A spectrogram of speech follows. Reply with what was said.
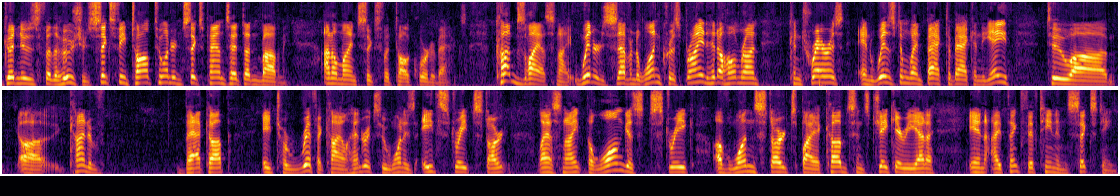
Good news for the Hoosiers. Six feet tall, 206 pounds. That doesn't bother me. I don't mind six foot tall quarterbacks. Cubs last night, winners 7 to 1. Kris Bryant hit a home run. Contreras and Wisdom went back to back in the eighth to uh, uh, kind of back up a terrific Kyle Hendricks, who won his eighth straight start last night, the longest streak of one starts by a Cub since Jake Arrieta in, I think, 15 and 16.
